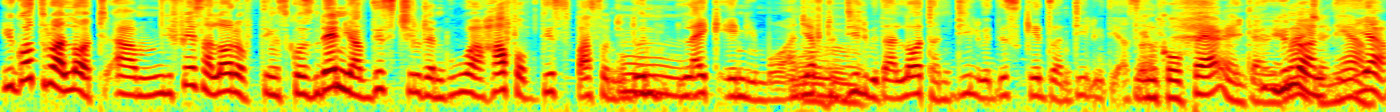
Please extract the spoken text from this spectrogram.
you go through a lot um, you face a lot of things because then you have these children who are half of this person you don't like anymore and you have to deal with a lot and deal with these kids and deal with yourself And co-parent, I you know, imagine. and- yeah.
